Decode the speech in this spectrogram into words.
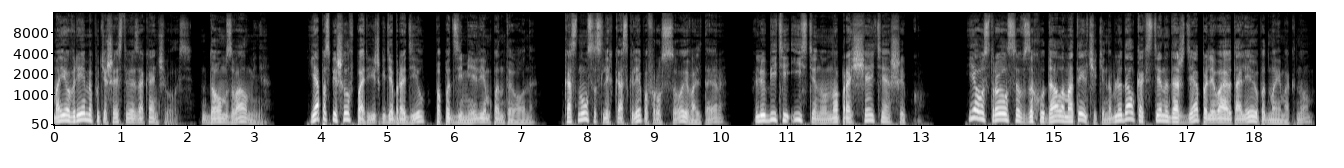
Мое время путешествия заканчивалось. Дом звал меня. Я поспешил в Париж, где бродил по подземельям пантеона. Коснулся слегка склепов Руссо и Вольтера. Любите истину, но прощайте ошибку. Я устроился в захудалом отельчике, наблюдал, как стены дождя поливают аллею под моим окном.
